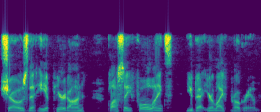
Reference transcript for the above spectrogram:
shows that he appeared on, plus a full length You Bet Your Life program.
